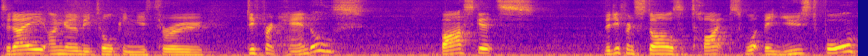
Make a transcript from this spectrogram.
Today I'm going to be talking you through different handles, baskets, the different styles of types, what they're used for,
